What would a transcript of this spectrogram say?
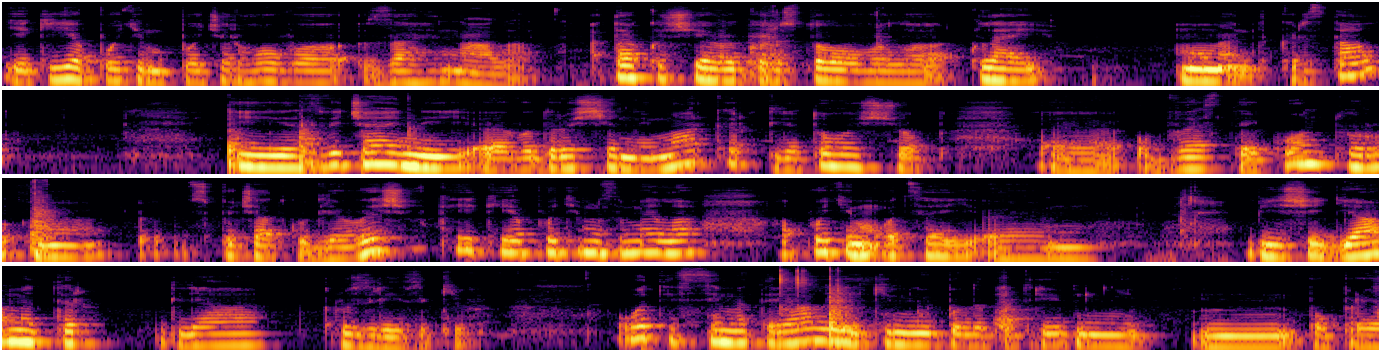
які я потім почергово загинала. А також я використовувала клей момент кристал і звичайний е, водорозчинний маркер для того, щоб е, обвести контур е, спочатку для вишивки, який я потім змила, а потім оцей е, більший діаметр для розрізиків. От і всі матеріали, які мені були потрібні, попри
